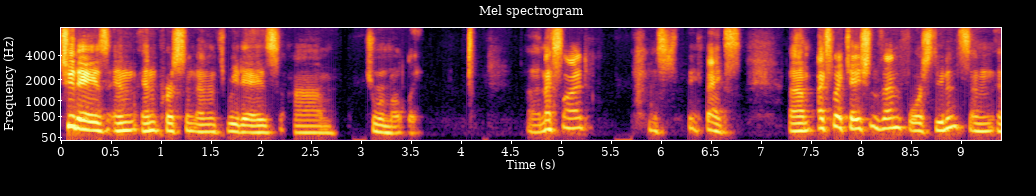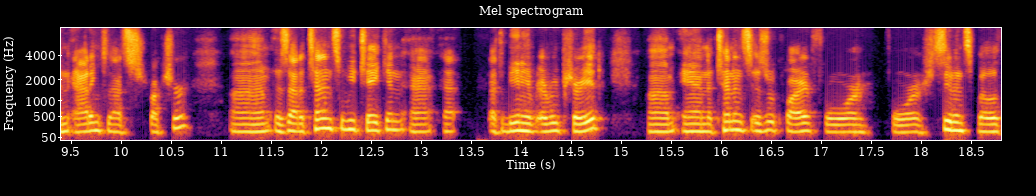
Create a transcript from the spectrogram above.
two days in, in person and then three days um, remotely. Uh, next slide. Thanks. Um, expectations then for students and, and adding to that structure um, is that attendance will be taken at, at, at the beginning of every period um, and attendance is required for, for students both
